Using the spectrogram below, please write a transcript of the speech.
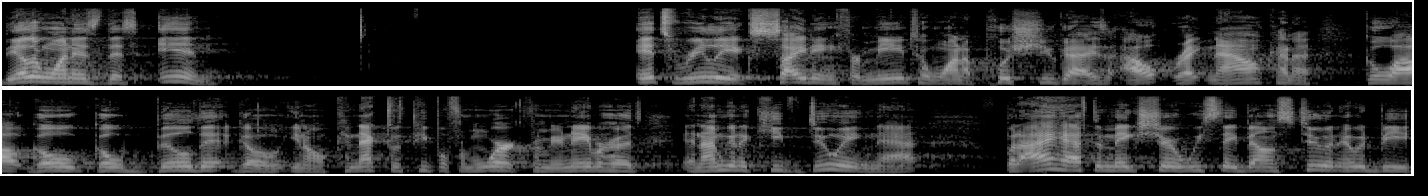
The other one is this in. It's really exciting for me to want to push you guys out right now, kind of go out, go, go build it, go, you know, connect with people from work, from your neighborhoods, and I'm going to keep doing that. But I have to make sure we stay balanced too, and it would be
